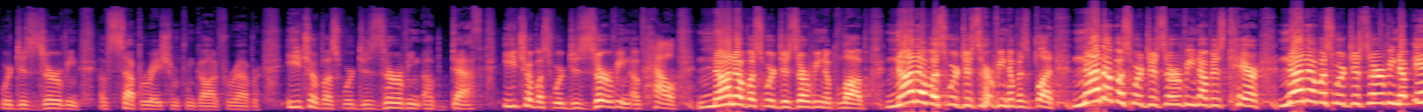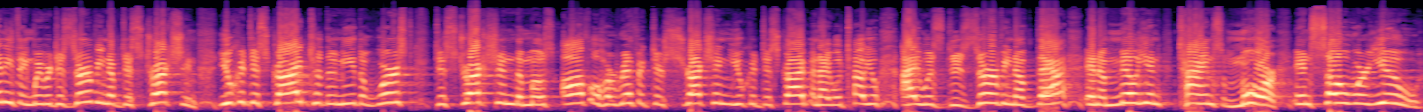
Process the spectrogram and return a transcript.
were deserving of separation from God forever. Each of us were deserving of death. Each of us were deserving of hell. None of us were deserving of love. None of us were deserving of his blood. None of us were deserving of his care. None of us were deserving of anything. We were deserving of destruction. You could describe to me the worst destruction, the most awful, horrific destruction you could describe, and I will tell you I was deserving of that and a million times more. And so were you.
